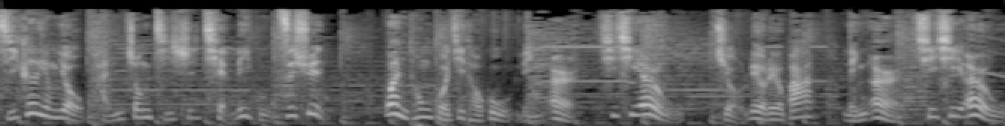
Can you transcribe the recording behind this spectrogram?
即刻拥有盘中即时潜力股资讯，万通国际投顾零二七七二五九六六八零二七七二五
